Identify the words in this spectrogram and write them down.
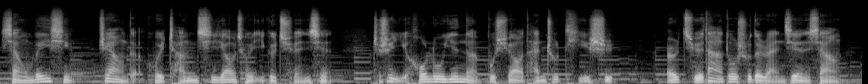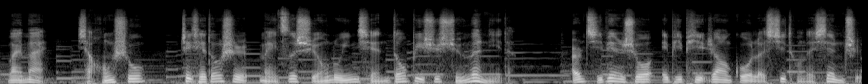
像微信这样的会长期要求一个权限，就是以后录音呢不需要弹出提示。而绝大多数的软件，像外卖、小红书，这些都是每次使用录音前都必须询问你的。而即便说 APP 绕过了系统的限制，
